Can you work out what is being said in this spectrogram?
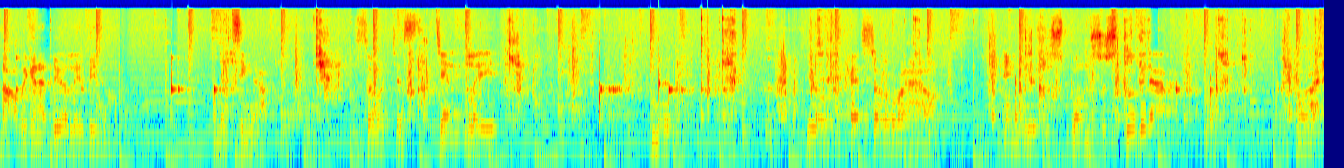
Now we're gonna do a little bit of mixing up. So just gently move your pestle around and use a spoon to scoop it up. Alright.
